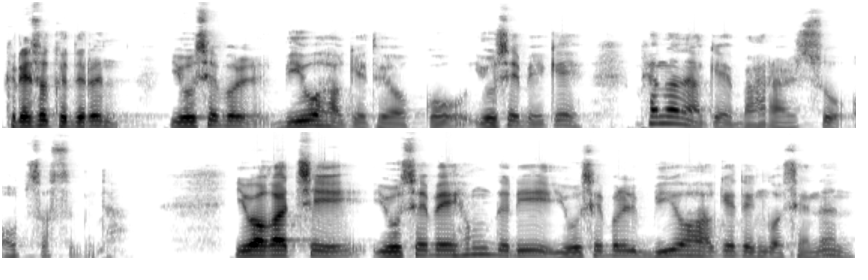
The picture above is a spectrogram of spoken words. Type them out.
그래서 그들은 요셉을 미워하게 되었고 요셉에게 편안하게 말할 수 없었습니다. 이와 같이 요셉의 형들이 요셉을 미워하게 된 것에는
